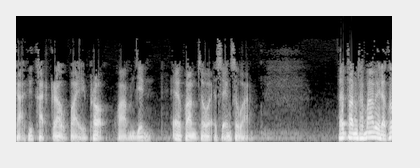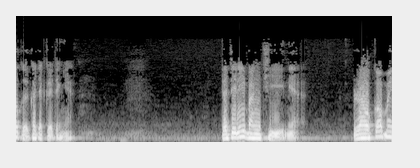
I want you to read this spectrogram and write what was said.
ขะ คือขัดเกลาไป เพราะความเย็นแอความสว่างแสงสว่างแล้วทำธรรมะเวลาเขาเกิดก็จะเกิดอย่างเงี้ยแต่ทีนี้บางทีเนี่ย เราก็ไม่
